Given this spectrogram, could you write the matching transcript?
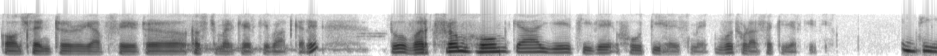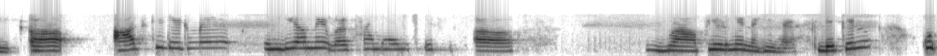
कॉल सेंटर या फिर कस्टमर केयर की बात करें? तो वर्क फ्रॉम होम क्या ये चीज़ें होती है इसमें? वो थोड़ा सा क्लियर कीजिए। जी आ, आज की डेट में इंडिया में वर्क फ्रॉम होम इस फ़ील्ड में नहीं है। लेकिन कुछ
